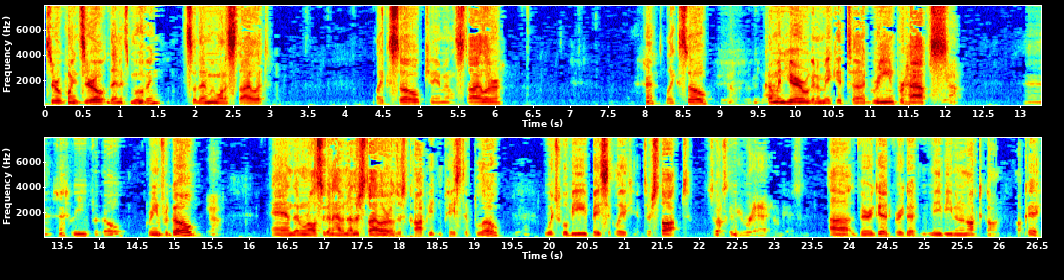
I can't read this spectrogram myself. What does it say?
0.0, then it's moving. So then we want to style it like so, KML styler, like so. Come in here, we're going to make it uh, green perhaps, Yeah, uh-huh. green for go. green for go. Yeah. And then we're also going to have another styler, I'll just copy it and paste it below, Yeah. which will be basically if they're stopped. So it's going to be red, I'm guessing, Uh, very good, very good. Maybe even an octagon. Okay,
